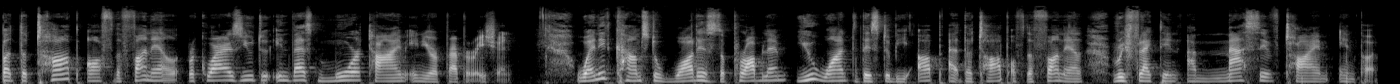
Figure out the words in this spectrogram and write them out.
but the top of the funnel requires you to invest more time in your preparation. When it comes to what is the problem, you want this to be up at the top of the funnel, reflecting a massive time input.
